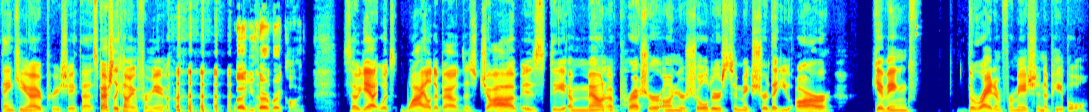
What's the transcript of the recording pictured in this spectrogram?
Thank you. I appreciate that, especially coming from you. Well, you're very, very kind. So, yeah, what's wild about this job is the amount of pressure on your shoulders to make sure that you are giving the right information to people.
